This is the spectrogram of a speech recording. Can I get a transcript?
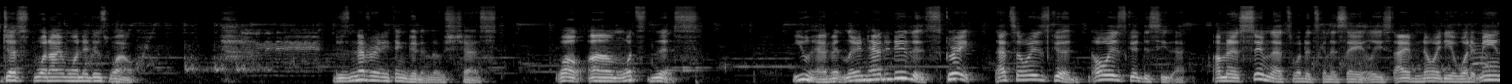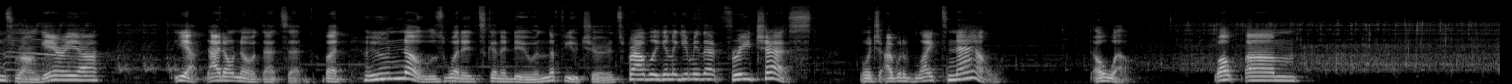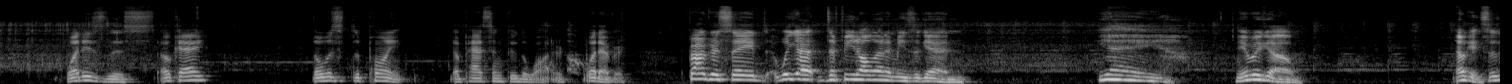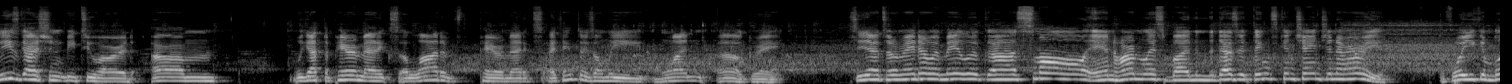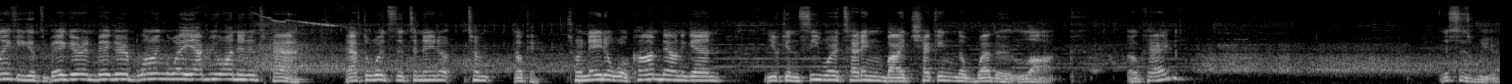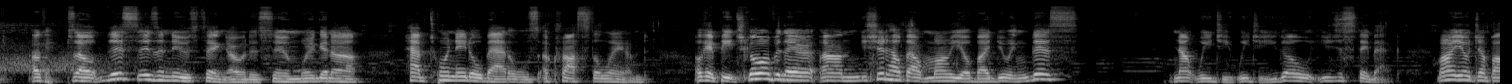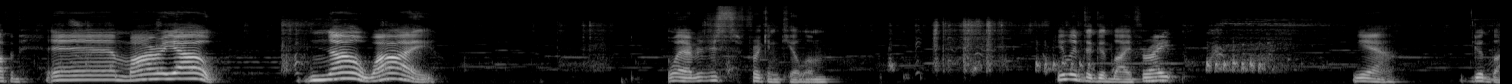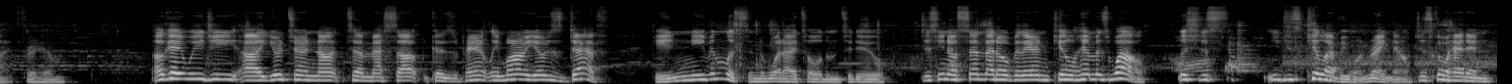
Just what I wanted as well. There's never anything good in those chests. Well, um, what's this? You haven't learned how to do this. Great. That's always good. Always good to see that. I'm gonna assume that's what it's gonna say at least. I have no idea what it means. Wrong area. Yeah, I don't know what that said. But who knows what it's gonna do in the future. It's probably gonna give me that free chest. Which I would have liked now. Oh well. Well, um... What is this? Okay. What was the point of passing through the water? Whatever. Progress saved. We got defeat all enemies again. Yay. Here we go. Okay, so these guys shouldn't be too hard. Um, we got the paramedics, a lot of paramedics. I think there's only one. Oh, great. See that tornado? It may look uh, small and harmless, but in the desert, things can change in a hurry. Before you can blink, it gets bigger and bigger, blowing away everyone in its path. Afterwards, the tornado... okay, tornado will calm down again. You can see where it's heading by checking the weather lock. Okay? This is weird. Okay, so this is a new thing, I would assume. We're gonna have tornado battles across the land. Okay, Peach, go over there. Um, you should help out Mario by doing this. Not Ouija. Ouija, you go, you just stay back. Mario, jump off of... And Mario! No, why? Whatever, just freaking kill him. He lived a good life, right? Yeah. Good life for him. Okay, Ouija, uh, your turn not to mess up, because apparently Mario is deaf. He didn't even listen to what I told him to do. Just, you know, send that over there and kill him as well. Let's just, you just kill everyone right now. Just go ahead and...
